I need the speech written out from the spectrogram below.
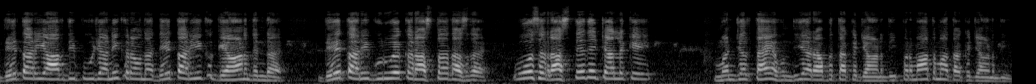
ਦੇਹਧਾਰੀ ਆਪ ਦੀ ਪੂਜਾ ਨਹੀਂ ਕਰਾਉਂਦਾ, ਦੇਹਧਾਰੀ ਇੱਕ ਗਿਆਨ ਦਿੰਦਾ ਹੈ। ਦੇਹਧਾਰੀ ਗੁਰੂ ਇੱਕ ਰਸਤਾ ਦੱਸਦਾ ਹੈ। ਉਸ ਰਸਤੇ ਦੇ ਚੱਲ ਕੇ ਮੰਜ਼ਲ ਤੈਅ ਹੁੰਦੀ ਹੈ ਰੱਬ ਤੱਕ ਜਾਣ ਦੀ, ਪਰਮਾਤਮਾ ਤੱਕ ਜਾਣ ਦੀ।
